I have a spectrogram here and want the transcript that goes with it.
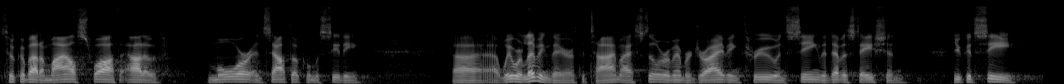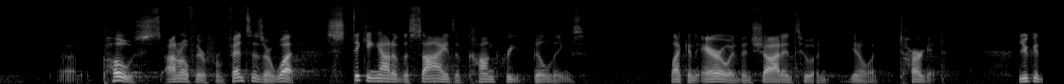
took about a mile swath out of Moore and South Oklahoma City. Uh, we were living there at the time. I still remember driving through and seeing the devastation. You could see uh, posts, I don't know if they're from fences or what, sticking out of the sides of concrete buildings like an arrow had been shot into a, you know, a target. You could,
